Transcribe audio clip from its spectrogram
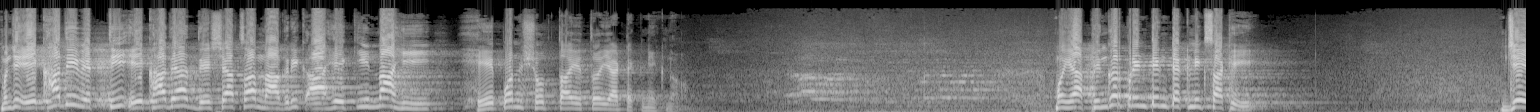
म्हणजे एखादी व्यक्ती एखाद्या देशाचा नागरिक आहे की नाही हे पण शोधता येतं या टेक्निकनं मग या फिंगर प्रिंटिंग टेक्निकसाठी जे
